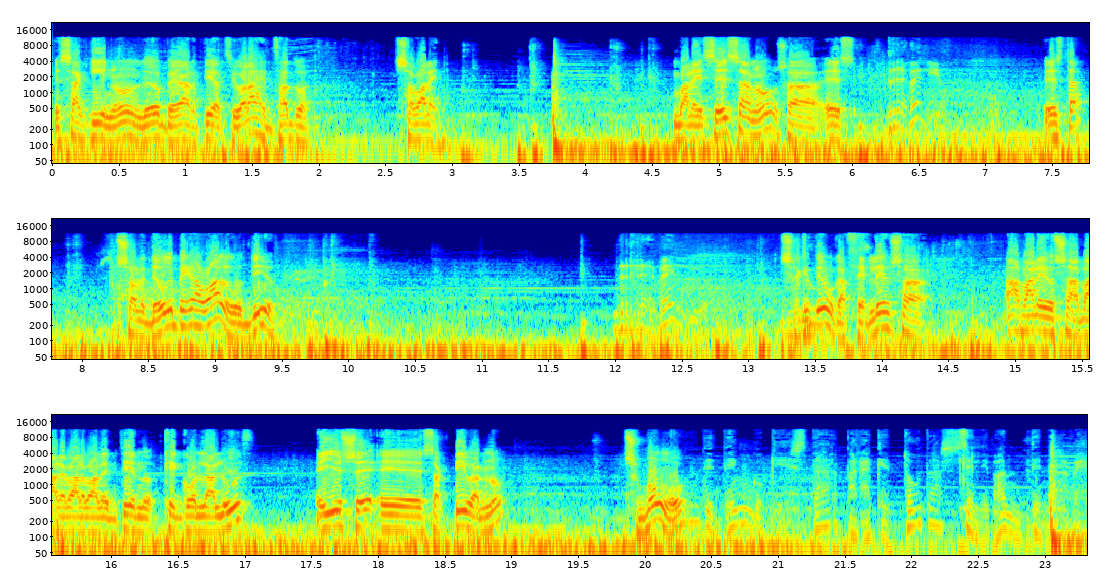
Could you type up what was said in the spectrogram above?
Es aquí, ¿no? Debo pegar, tío, activa las estatuas. O sea, vale. Vale, es esa, ¿no? O sea, es esta. O sea, le tengo que pegar algo, tío. O sea, ¿qué tengo que hacerle? O sea... Ah, vale, o sea, vale, vale, vale, entiendo. Que con la luz ellos se, eh, se activan, ¿no? Supongo. ¿Dónde tengo que estar para que todas se levanten a la vez?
